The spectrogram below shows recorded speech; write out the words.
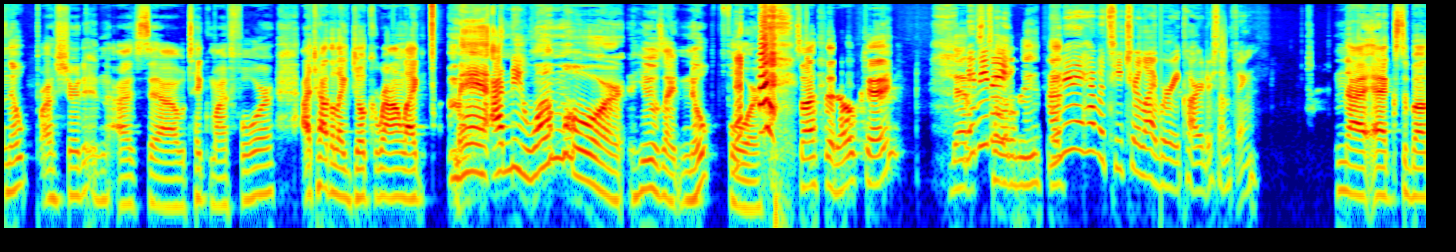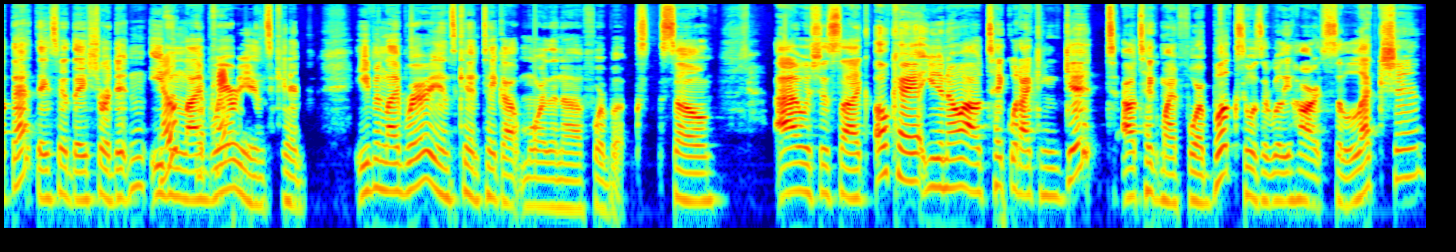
Nope, I sure didn't. I said I would take my four. I tried to like joke around, like, man, I need one more. He was like, nope, four. so I said, okay, that's Maybe they- totally. Maybe they have a teacher library card or something. and I asked about that. They said they sure didn't. Even Nope, okay. librarians can't. Even librarians can't take out more than uh four books. So I was just like, okay, you know, I'll take what I can get. I'll take my four books. It was a really hard selection.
